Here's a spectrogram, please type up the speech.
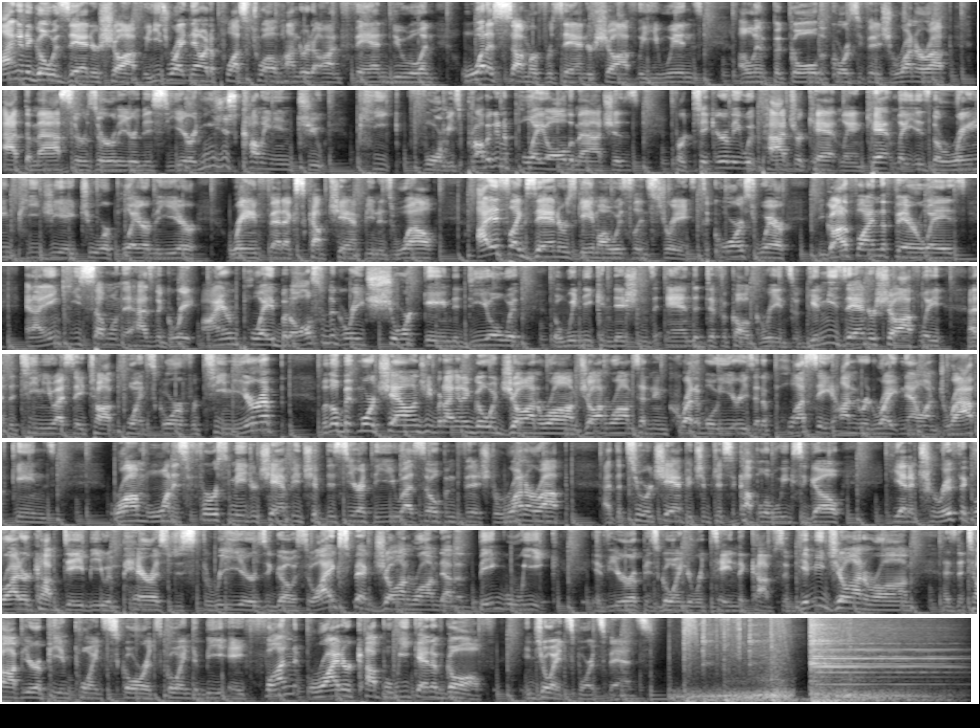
I'm going to go with Xander Schauffele. He's right now at a plus 1200 on FanDuel. And what a summer for Xander Schauffele. He wins Olympic gold. Of course, he finished runner up at the Masters earlier this year. And he's just coming into peak form. He's probably going to play all the matches, particularly with Patrick Cantlay. And Cantlay is the reigning PGA Tour Player of the Year, reigning FedEx Cup champion as well. I just like Xander's game on Whistling Straits. It's a course where you got to find the fairways. And I think he's someone that has the great iron play, but also the great short game to deal with the windy conditions and the difficult greens. So give me Xander Schauffele as the Team USA top point scorer for Team Europe. A little bit more challenging, but I'm going to go with Jon Rahm. Jon Rahm's had an incredible year. He's at a plus 800 right now on DraftKings. Rahm won his first major championship this year at the US Open, finished runner up at the Tour Championship just a couple of weeks ago. He had a terrific Ryder Cup debut in Paris just three years ago, so I expect Jon Rahm to have a big week if Europe is going to retain the cup. So give me Jon Rahm as the top European point scorer. It's going to be a fun Ryder Cup weekend of golf. Enjoy it, sports fans.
